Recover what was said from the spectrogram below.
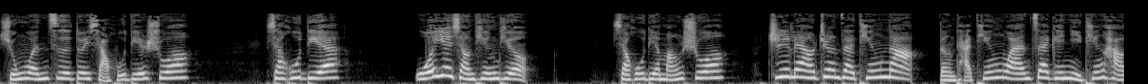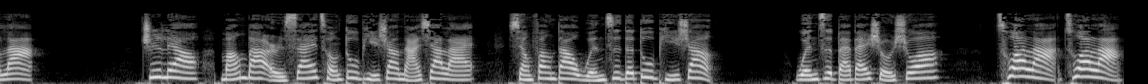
熊蚊子对小蝴蝶说：“小蝴蝶，我也想听听。”小蝴蝶忙说：“知了正在听呢，等他听完再给你听好啦。”知了忙把耳塞从肚皮上拿下来，想放到蚊子的肚皮上。蚊子摆摆手说：“错啦，错啦。”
